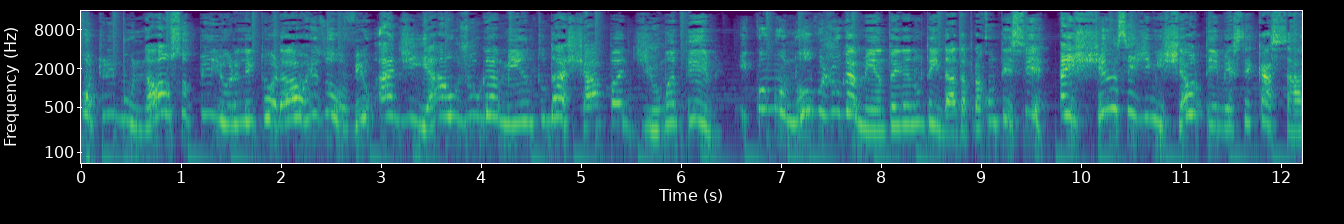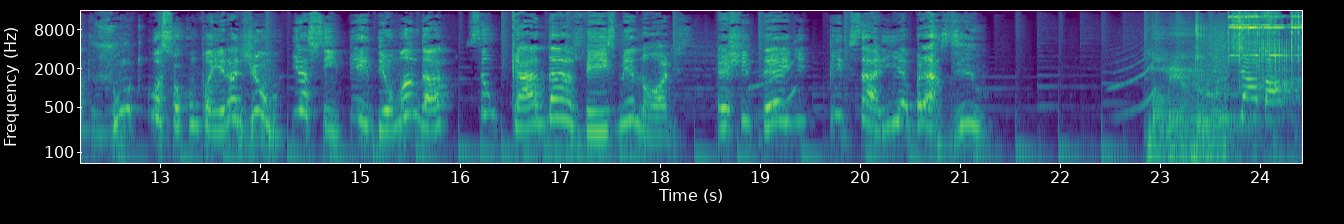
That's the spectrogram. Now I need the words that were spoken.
o Tribunal Superior Eleitoral resolveu adiar o julgamento da chapa Dilma Temer. E como o novo julgamento ainda não tem data para acontecer, as chances de Michel Temer ser caçado junto com a sua companheira Dilma e assim perder o mandato são cada vez menores. Hashtag Pizzaria Brasil. Momento. Jabá.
